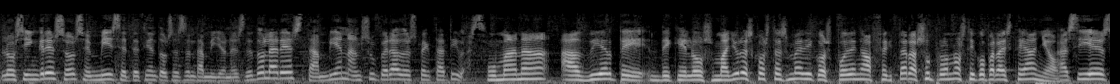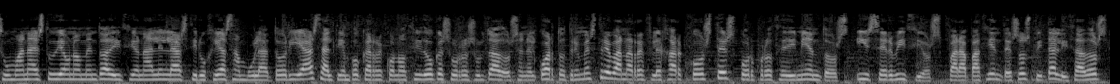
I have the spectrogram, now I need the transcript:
Los ingresos en 1.760 millones de dólares también han superado expectativas. Humana advierte de que los mayores costes médicos pueden afectar a su pronóstico para este año. Así es, Humana estudia un aumento adicional en las cirugías ambulatorias, al tiempo que ha reconocido que sus resultados en el cuarto trimestre van a reflejar costes por procedimientos y servicios para pacientes hospitalizados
